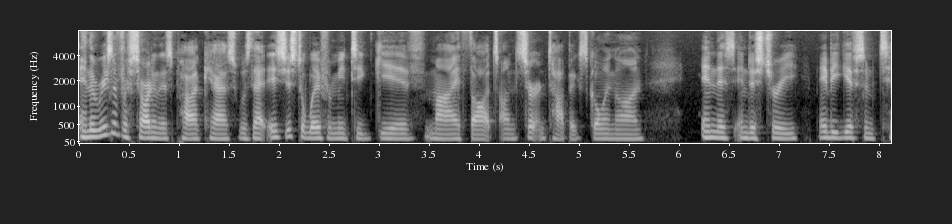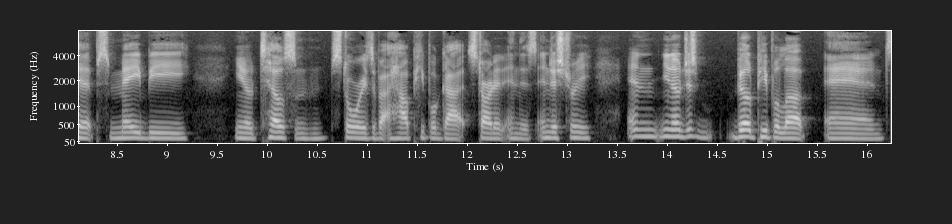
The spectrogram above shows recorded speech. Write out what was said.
and the reason for starting this podcast was that it's just a way for me to give my thoughts on certain topics going on in this industry, maybe give some tips, maybe, you know, tell some stories about how people got started in this industry and you know just build people up and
